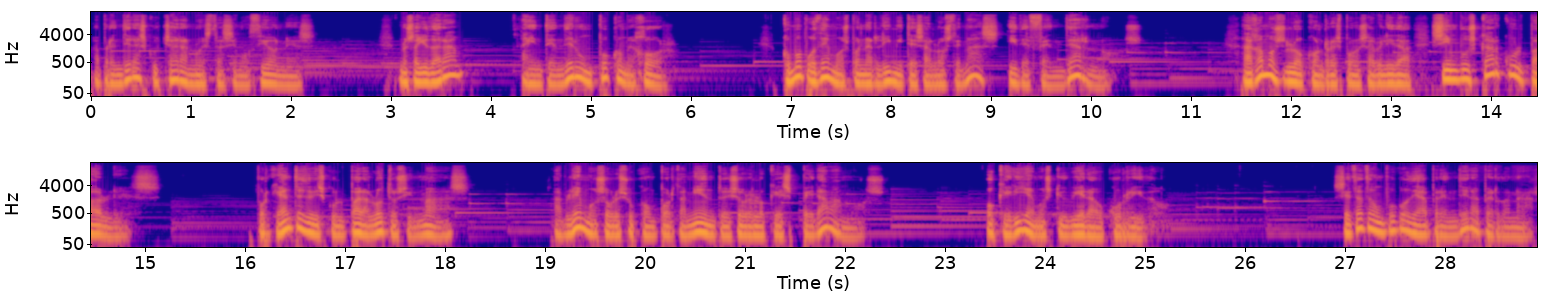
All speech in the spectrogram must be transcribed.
Aprender a escuchar a nuestras emociones nos ayudará a entender un poco mejor cómo podemos poner límites a los demás y defendernos. Hagámoslo con responsabilidad, sin buscar culpables. Porque antes de disculpar al otro sin más, hablemos sobre su comportamiento y sobre lo que esperábamos o queríamos que hubiera ocurrido. Se trata un poco de aprender a perdonar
